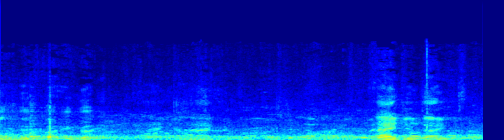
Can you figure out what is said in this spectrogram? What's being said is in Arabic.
You did very good. Thank you, thank you.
